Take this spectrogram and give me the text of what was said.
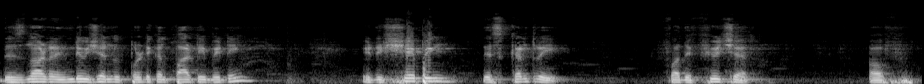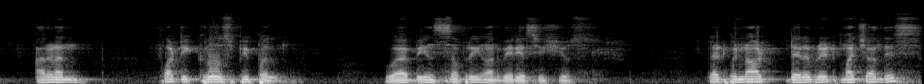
This is not an individual political party meeting. It is shaping this country for the future of 140 crores people who have been suffering on various issues. Let me not deliberate much on this.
